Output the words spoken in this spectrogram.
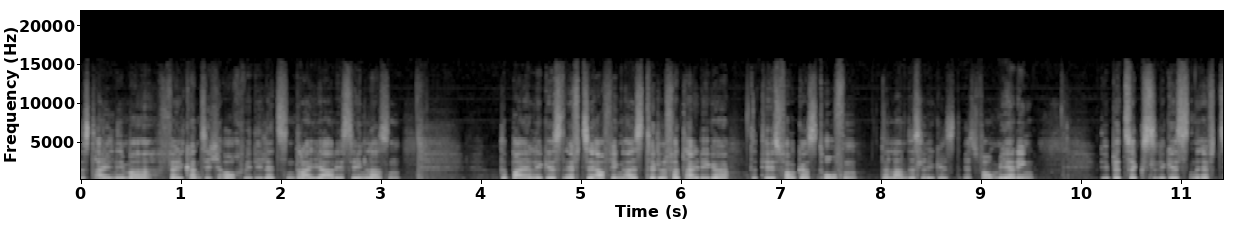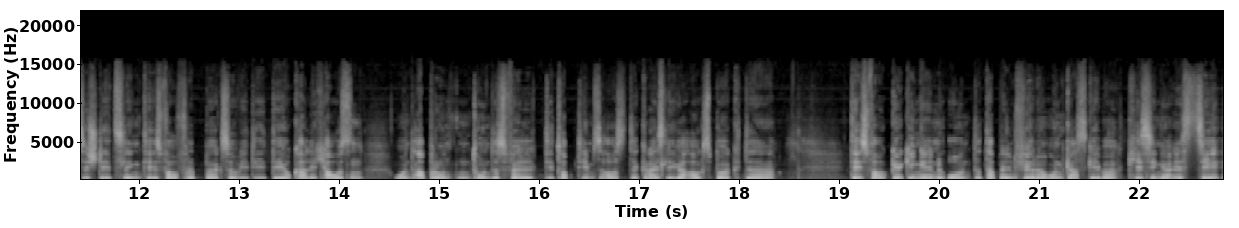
Das Teilnehmerfeld kann sich auch wie die letzten drei Jahre sehen lassen. Der Bayernligist FC Affing als Titelverteidiger, der TSV Gasthofen, der Landesligist SV Mehring, die Bezirksligisten FC Stetzling, TSV Friedberg sowie die DOK Lechhausen und abrunden tun das Feld die Top-Teams aus der Kreisliga Augsburg, der TSV Göckingen und der Tabellenführer und Gastgeber Kissinger SC.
